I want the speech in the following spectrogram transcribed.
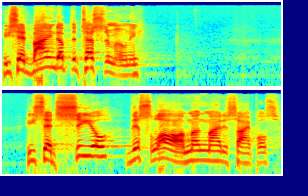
He said, Bind up the testimony. He said, Seal this law among my disciples.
